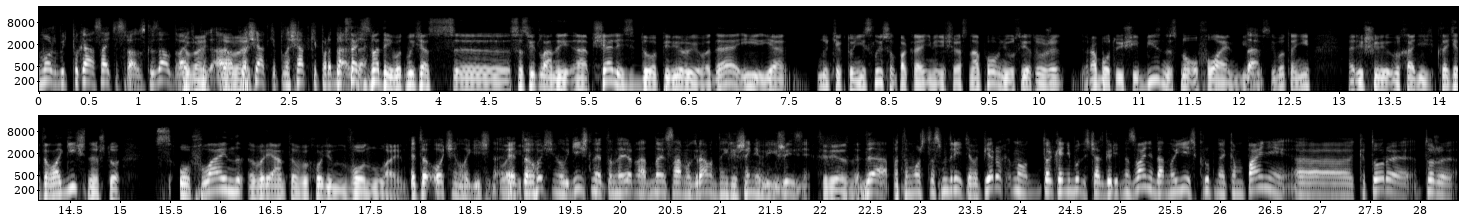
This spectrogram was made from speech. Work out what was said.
Может быть, пока о сайте сразу сказал. Давайте давай, о давай. площадке, площадке продаж. Ну, кстати, да. смотри, вот мы сейчас э, со Светланой общались до перерыва, да, и я, ну, те, кто не слышал, по крайней мере, еще раз напомню, у Светы уже работающий бизнес, но офлайн бизнес. Да. И вот они решили выходить. Кстати, это логично, что с офлайн варианта выходим в онлайн. Это очень логично. Это, логично. это очень логично. Это, наверное, одно из самых грамотных решений в их жизни. Серьезно? Да, потому что, смотрите, во-первых, ну, только я не буду сейчас говорить название, да, но есть крупные компании, э, которые тоже,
